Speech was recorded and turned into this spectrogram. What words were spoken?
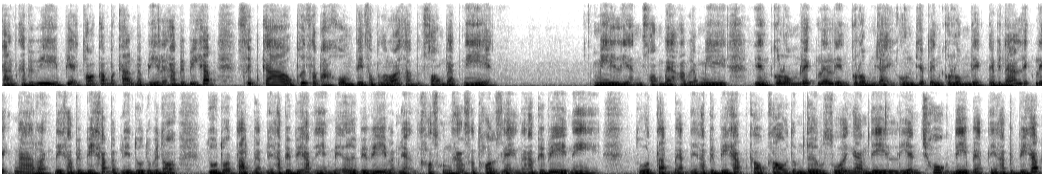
การครับพี่พี่เปียกทองกรรมการแบบนี้เลยครับพี่พี่ครับ 19 พฤษภาคมปี2532 แบบนี้มีเหรียญ2แบบครับมีเหรียญกลมเล็กและเหรียญกลมใหญ่องค์จะเป็นกลมเล็กในพี่นะเล็กๆน่ารักดีครับพี่พี่ครับแบบนี้ดูดูพี่เนาะดูตัวตัดแบบนี้ครับพี่พี่ครับเห็นไหมเอ่ยพี่พี่แบบเนี้ยเขาค่อนข้างสะท้อนแสงนะครับพี่พี่นี่ ตัวตัดแบบนี้ครับพี่พี่ครับเก่าๆเดิมๆสวยงามดีเหรียญโชคดีแบบนี้ครับพี่พี่ครับ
